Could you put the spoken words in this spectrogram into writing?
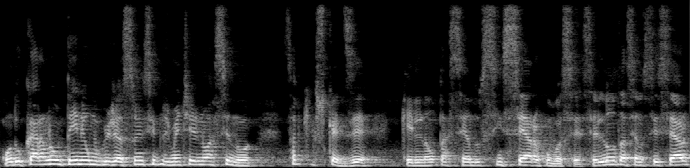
Quando o cara não tem nenhuma objeção e simplesmente ele não assinou. Sabe o que isso quer dizer? Que ele não está sendo sincero com você. Se ele não está sendo sincero,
